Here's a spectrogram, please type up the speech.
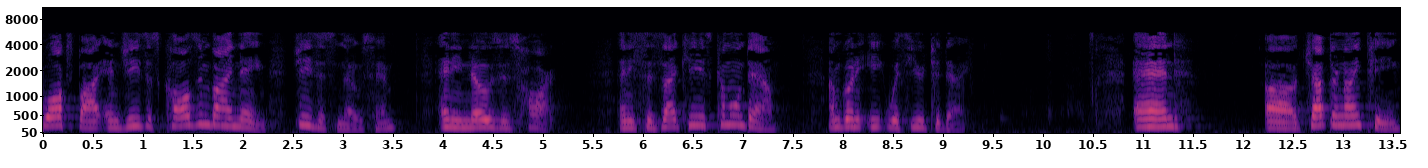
walks by, and Jesus calls him by name. Jesus knows him, and he knows his heart. And he says, Zacchaeus, come on down. I'm going to eat with you today. And uh, chapter 19,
